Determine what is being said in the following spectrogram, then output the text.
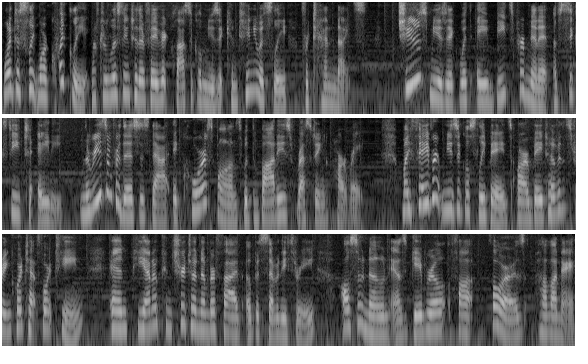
went to sleep more quickly after listening to their favorite classical music continuously for 10 nights. Choose music with a beats per minute of 60 to 80. And the reason for this is that it corresponds with the body's resting heart rate. My favorite musical sleep aids are Beethoven's String Quartet 14 and Piano Concerto No. 5, Opus 73, also known as Gabriel Fauré Pavane.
